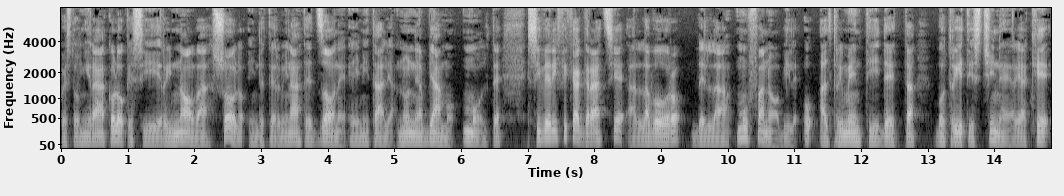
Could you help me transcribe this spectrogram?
questo miracolo che si rinnova solo in determinate zone e in Italia non ne abbiamo molte, si verifica grazie al lavoro della muffa nobile o altrimenti detta Botrytis cinerea che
